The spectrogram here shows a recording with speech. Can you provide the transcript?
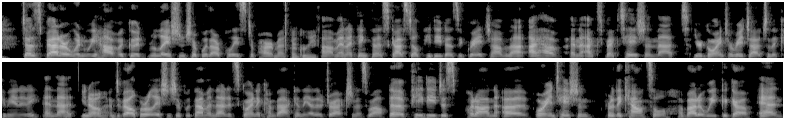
does better when we have a good relationship with our police department. Agreed. Um, and I think the Scottsdale PD does a great job of that. I have an expectation that you're going to reach out to the community and that, you know, develop a relationship with them and that it's going to come back in the other direction as well. The PD just put on a orientation for the council about a week ago and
